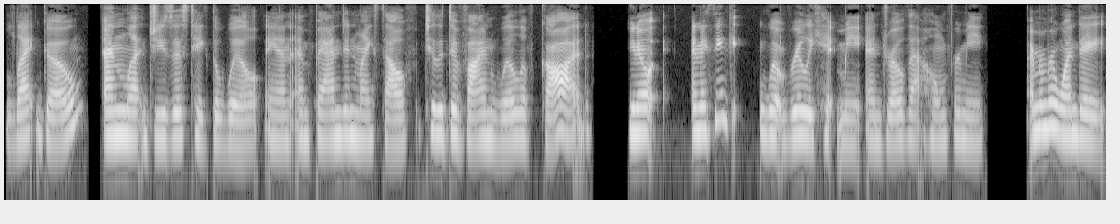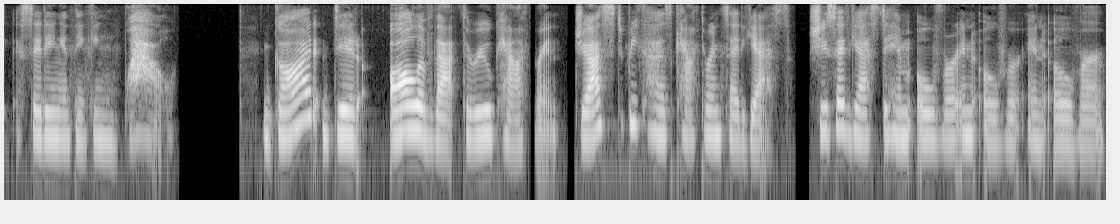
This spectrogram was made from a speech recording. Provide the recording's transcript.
let go and let Jesus take the will and abandon myself to the divine will of God. You know, and I think what really hit me and drove that home for me, I remember one day sitting and thinking, wow, God did all of that through Catherine just because Catherine said yes. She said yes to him over and over and over.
